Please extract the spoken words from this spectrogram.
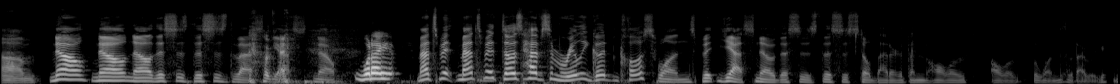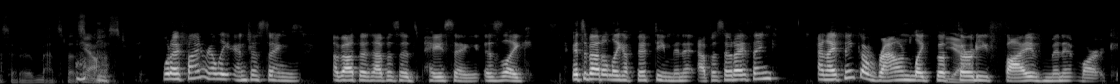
Um, No, no, no. This is this is the best. Okay. Yes, no. What I Matt Smith. Matt Smith does have some really good close ones, but yes, no. This is this is still better than all of all of the ones that I would consider Matt Smith's Yeah. best. what I find really interesting about this episode's pacing is like it's about a, like a 50 minute episode, I think. And I think around like the Yeah. 35 minute mark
